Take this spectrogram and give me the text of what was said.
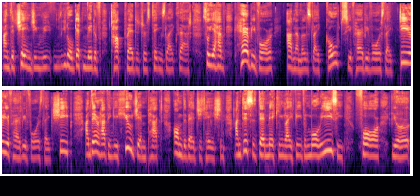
and the changing, you know, getting rid of top predators, things like that. So you have herbivore animals like goats, you've herbivores like deer, you've herbivores like sheep, and they're having a huge impact on the vegetation. And this is then making life even more easy for your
